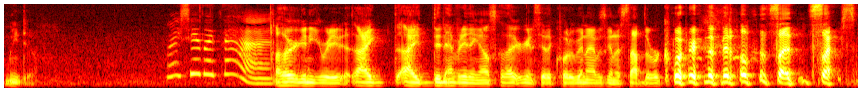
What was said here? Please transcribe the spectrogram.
we do. Why you say it like that? I thought you were gonna get ready. I I didn't have anything else because I thought you were gonna say the quote again. I was gonna stop the recorder in the middle of the sentence. I was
